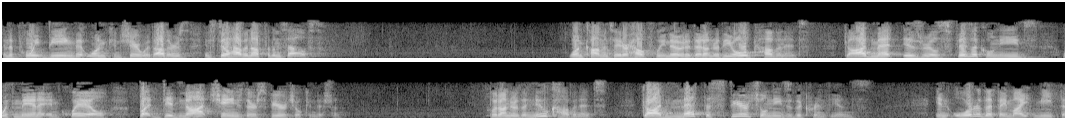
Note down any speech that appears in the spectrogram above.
And the point being that one can share with others and still have enough for themselves. One commentator helpfully noted that under the Old Covenant, God met Israel's physical needs with manna and quail, but did not change their spiritual condition. But under the New Covenant, God met the spiritual needs of the Corinthians in order that they might meet the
